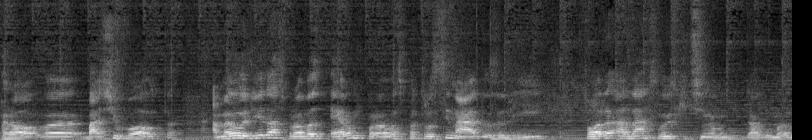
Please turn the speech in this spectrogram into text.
prova bate e volta. A maioria das provas eram provas patrocinadas ali, fora as ações que tinham de algumas,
